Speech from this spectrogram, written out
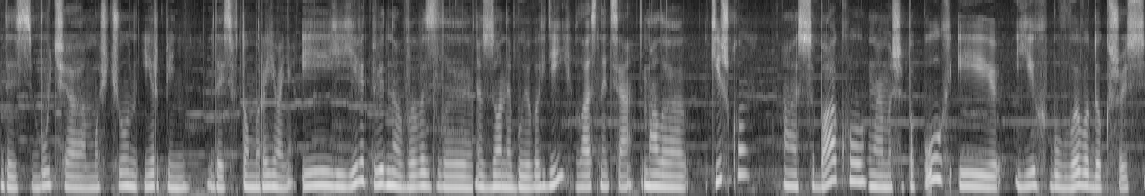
десь Буча, Мощун, Ірпінь, десь в тому районі. І її відповідно вивезли з зони бойових дій. Власниця мала кішку. Собаку, маємо ще папуг, і їх був виводок щось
